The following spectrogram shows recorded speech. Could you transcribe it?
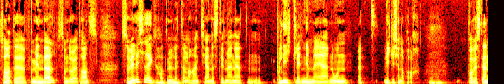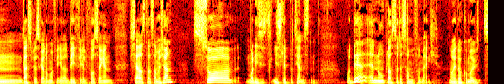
Sånn at eh, for min del, som da er trans, så ville ikke jeg hatt mulighet til å ha en tjeneste i menigheten på lik linje med noen, et likekjønna par. Mhm. For hvis en lesbisk eller homofil eller bifil får seg en kjæreste av samme kjønn, så må de gi slipp på tjenesten. Og det er noen plasser det samme for meg. Når jeg da kommer ut,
